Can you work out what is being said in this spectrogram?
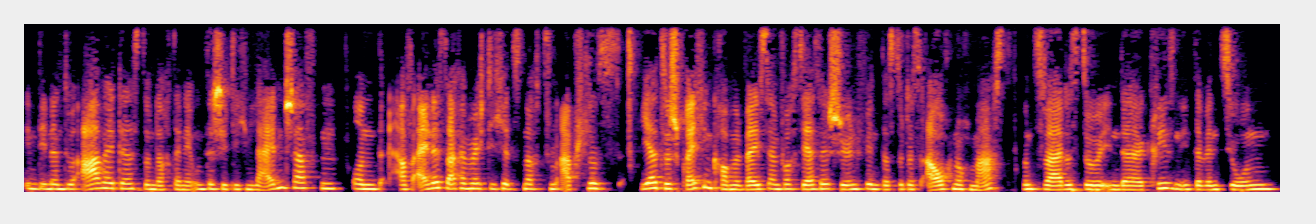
in denen du arbeitest und auch deine unterschiedlichen Leidenschaften. Und auf eine Sache möchte ich jetzt noch zum Abschluss ja zu sprechen kommen, weil ich es einfach sehr, sehr schön finde, dass du das auch noch machst. Und zwar, dass du in der Krisenintervention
